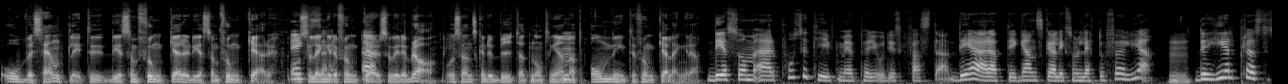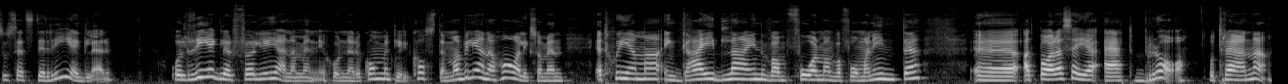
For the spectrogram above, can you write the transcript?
oväsentligt. Det- som funkar är det som funkar. Och så Exakt, länge det funkar ja. så är det bra. Och sen ska du byta till någonting annat om det inte funkar längre. Det som är positivt med periodisk fasta, det är att det är ganska liksom lätt att följa. Mm. Det helt plötsligt så sätts det regler. Och regler följer gärna människor när det kommer till kosten. Man vill gärna ha liksom en, ett schema, en guideline, vad får man, vad får man inte. Eh, att bara säga ät bra och träna,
